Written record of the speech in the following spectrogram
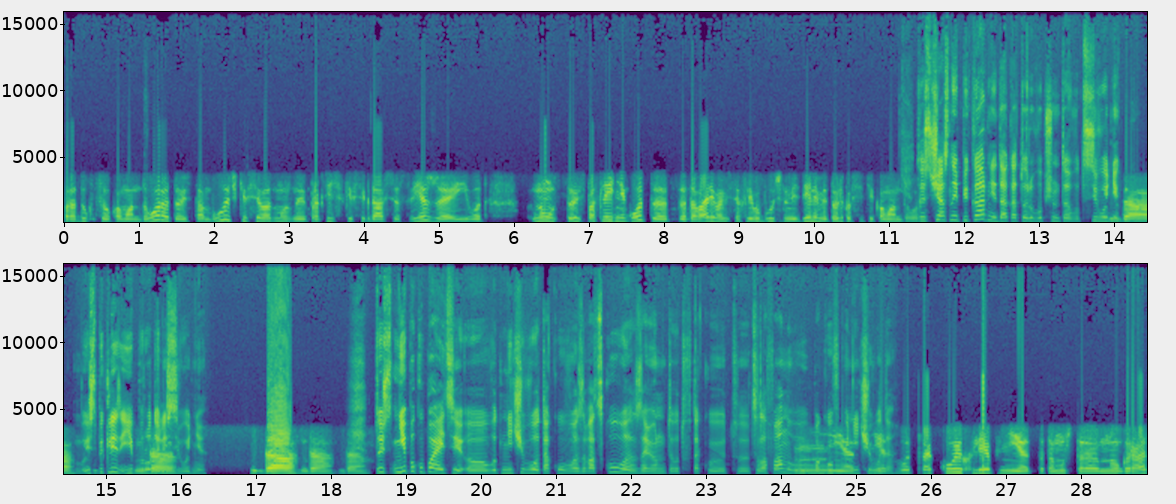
продукцию командора, то есть там булочки всевозможные, практически всегда все свежее. И вот, ну, то есть последний год э, отовариваемся хлебобулочными изделиями только в сети командор. То есть частные пекарни, да, которые, в общем-то, вот сегодня да. испекли и продали да. сегодня? Да, да, да. То есть не покупаете э, вот ничего такого заводского, завернутого вот в такую вот э, целлофановую упаковку, нет, ничего, нет, да? вот такой хлеб нет, потому что много раз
